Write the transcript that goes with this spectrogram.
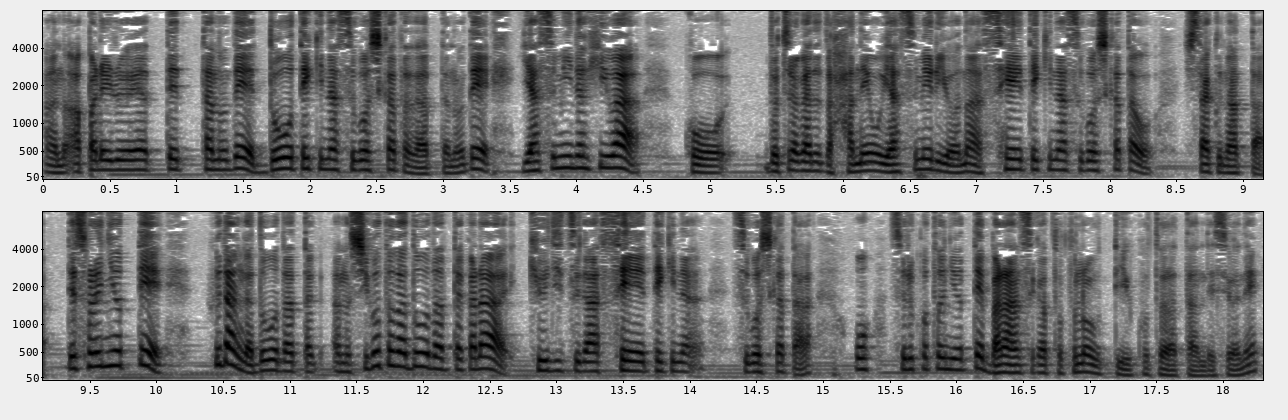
あのアパレルをやってたので、動的な過ごし方だったので、休みの日は、こう、どちらかというと羽を休めるような性的な過ごし方をしたくなった。で、それによって、普段がどうだった、あの仕事がどうだったから、休日が性的な過ごし方をすることによってバランスが整うっていうことだったんですよね。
